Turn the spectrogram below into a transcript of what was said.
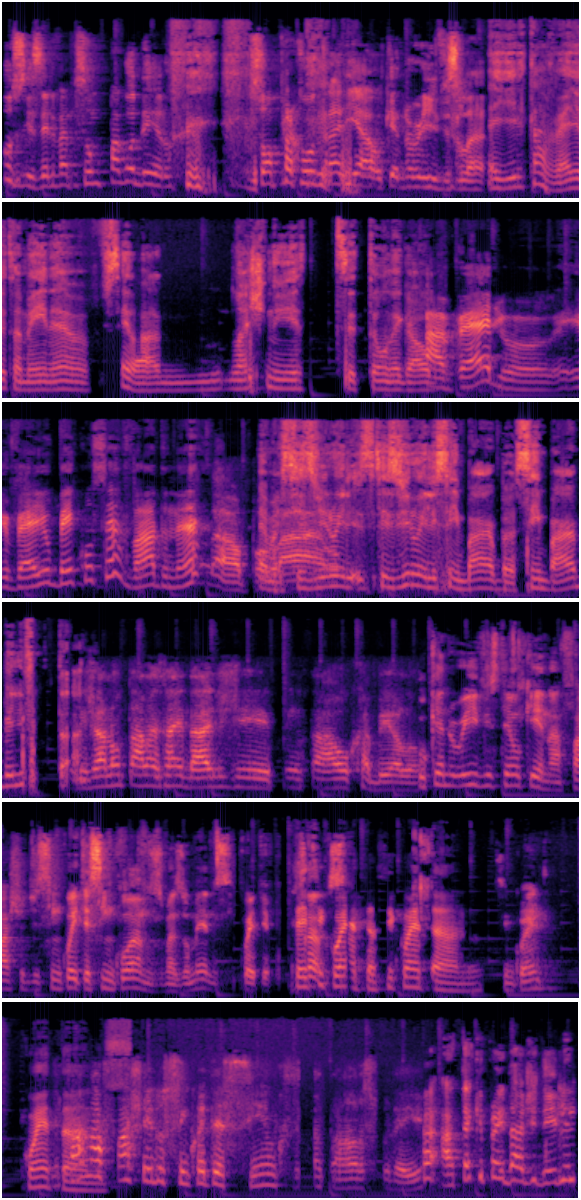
luzes, ele vai ser um pagodeiro. Só pra contrariar o Keanu Reeves lá. É, e ele tá velho também, né? Sei lá, não acho que não ia ser tão legal. Ah, velho, velho bem conservado, né? Não, pô, é, mas vocês viram, ele, vocês viram ele sem barba? Sem barba ele tá. Ele já não tá mais na idade de pintar o cabelo. O Keanu Reeves tem o quê? Na faixa de 55 anos, mais ou menos? 50 e poucos Tem anos? 50, 50 anos. 50? 50 Tá na faixa aí dos 55, 50 anos por aí. É, Até que pra idade dele ele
